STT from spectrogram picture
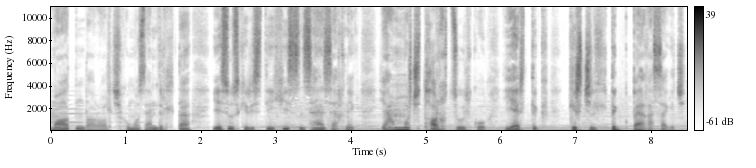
модонд оруулж хүмүүс амьдралдаа Есүс Христийн хийсэн сайн сайхныг ямар ч торох зүйлгүй ярьдаг гэрчилдэг байгаасаа гэж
